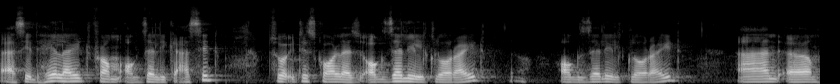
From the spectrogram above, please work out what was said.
acid halide from oxalic acid. So, it is called as oxalyl chloride, oxalyl chloride and uh,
